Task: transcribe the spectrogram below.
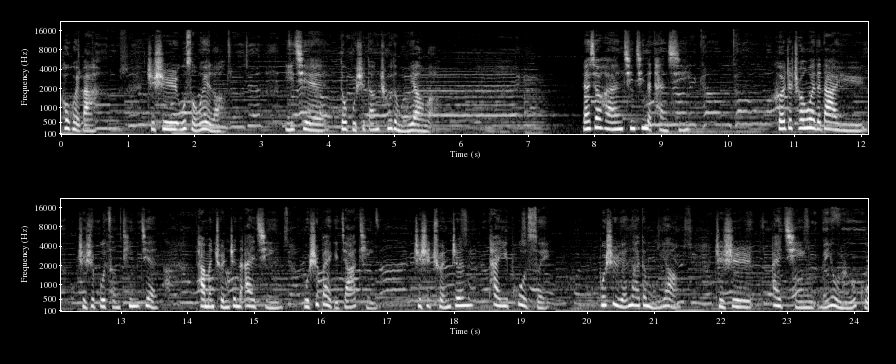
后悔吧，只是无所谓了，一切都不是当初的模样了。梁萧寒轻轻的叹息，隔着窗外的大雨，只是不曾听见。他们纯真的爱情，不是败给家庭，只是纯真太易破碎，不是原来的模样，只是爱情没有如果。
